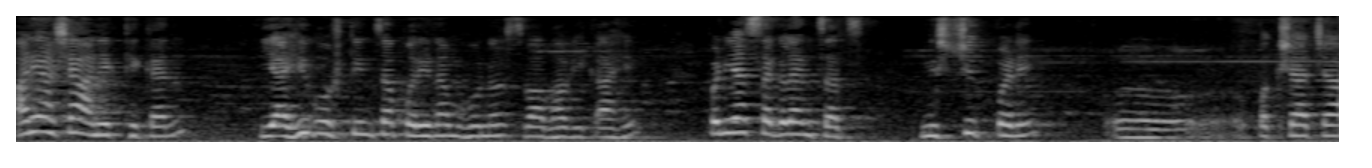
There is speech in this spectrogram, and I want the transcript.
आणि अशा अनेक ठिकाणी याही गोष्टींचा परिणाम होणं स्वाभाविक आहे. पण या सगळ्यांचाच निश्चितपणे पक्षाच्या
